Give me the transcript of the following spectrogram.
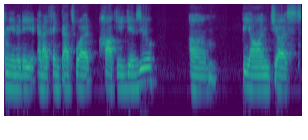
community, and I think that's what hockey gives you, um, beyond just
